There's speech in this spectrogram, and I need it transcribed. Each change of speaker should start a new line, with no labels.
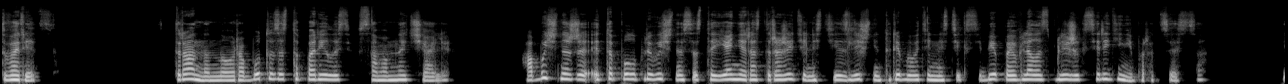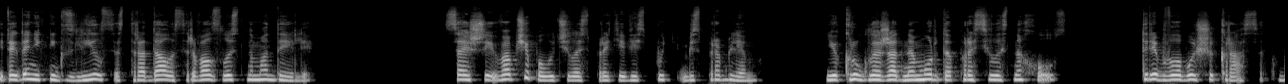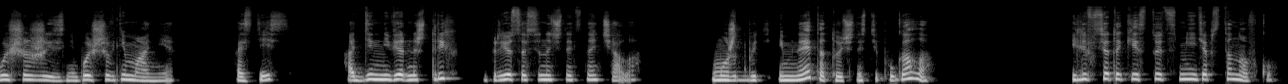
Творец. Странно, но работа застопорилась в самом начале. Обычно же это полупривычное состояние раздражительности и излишней требовательности к себе появлялось ближе к середине процесса. И тогда Ник-Ник злился, страдал и срывал злость на модели. С Айшей вообще получилось пройти весь путь без проблем. Ее круглая жадная морда просилась на холст. Требовала больше красок, больше жизни, больше внимания. А здесь один неверный штрих, и придется все начинать сначала. Может быть, именно эта точность и пугала? Или все-таки стоит сменить обстановку?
